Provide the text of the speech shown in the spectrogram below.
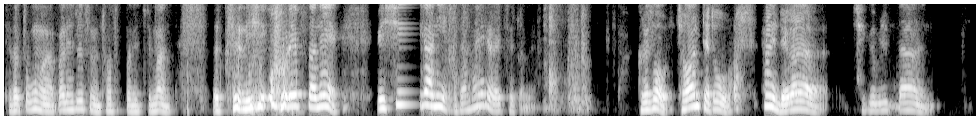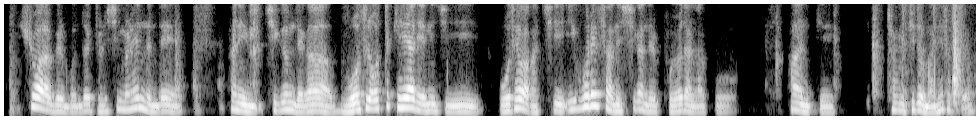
대답 조금만 빨리 해줬으면 좋았을 뻔했지만 여튼 이 오랩산의 그 시간이 가장 하이라이트였잖아요. 그래서 저한테도 하나님 내가 지금 일단 휴학을 먼저 결심을 했는데 하나님 지금 내가 무엇을 어떻게 해야 되는지 모세와 같이 이 호랩산의 시간을 보여달라고 하나님께 참 기도를 많이 했었어요.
